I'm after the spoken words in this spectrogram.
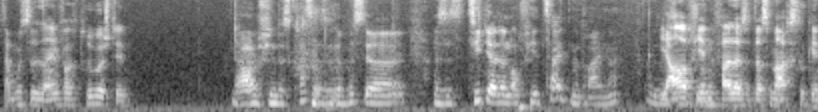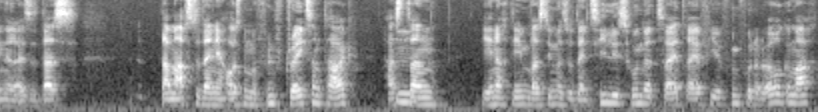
da musste dann einfach drüber stehen. Ja, aber ich finde das krass. Also, da bist ja, also es zieht ja dann auch viel Zeit mit rein, ne? Also Ja, auf jeden Fall, also das machst du generell. Also das, da machst du deine Hausnummer 5 Trades am Tag, hast Mhm. dann, je nachdem, was immer so dein Ziel ist, 100, 2, 3, 4, 500 Euro gemacht.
